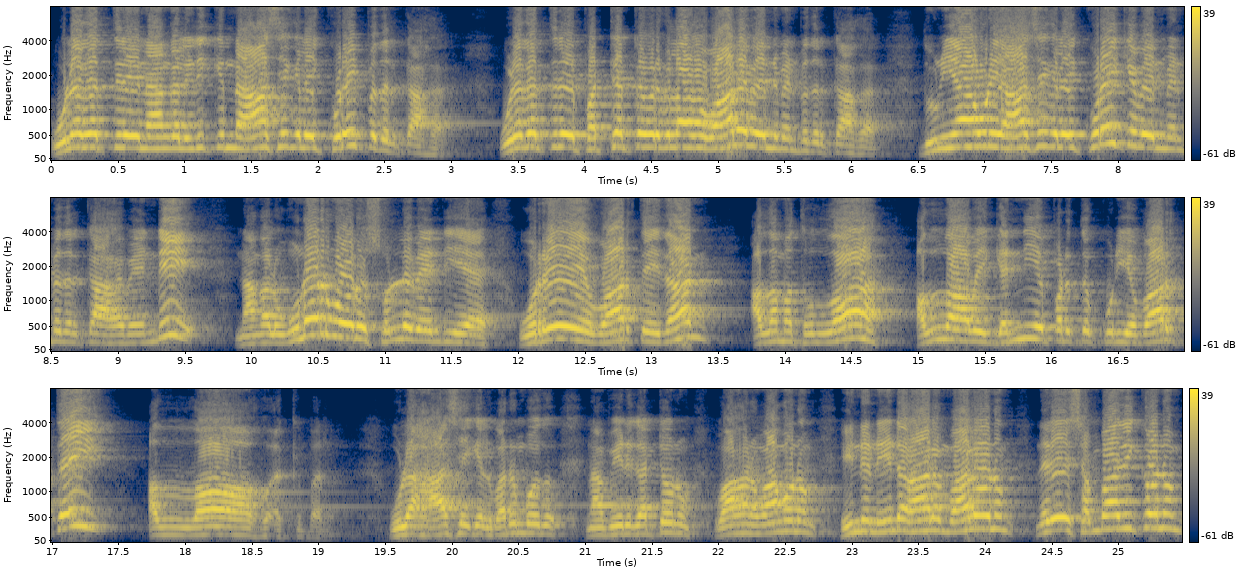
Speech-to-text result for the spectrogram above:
உலகத்திலே நாங்கள் இருக்கின்ற ஆசைகளை குறைப்பதற்காக உலகத்திலே பற்றற்றவர்களாக வாழ வேண்டும் என்பதற்காக துனியாவுடைய ஆசைகளை குறைக்க வேண்டும் என்பதற்காக வேண்டி நாங்கள் உணர்வோடு சொல்ல வேண்டிய ஒரே வார்த்தை தான் அல்லமத்துல்லா அல்லாவை கண்ணியப்படுத்தக்கூடிய வார்த்தை அல்லாஹு அக்பர். உலக ஆசைகள் வரும்போது நான் வீடு கட்டணும் வாகனம் வாங்கணும் இன்னும் நீண்ட காலம் வாழணும் நிறைய சம்பாதிக்கணும்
